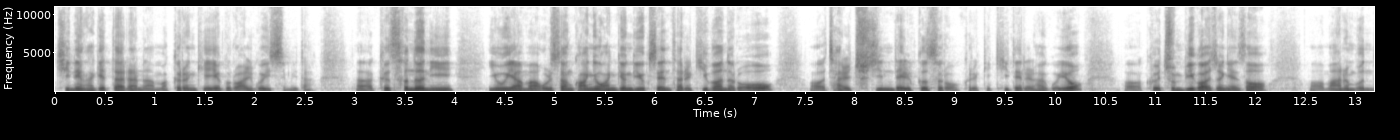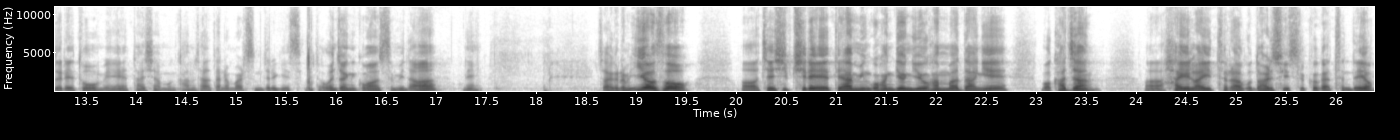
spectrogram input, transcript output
진행하겠다라는 아마 그런 계획으로 알고 있습니다. 아, 그 선언이 이후에 아마 울산 광역환경교육센터를 기반으로 어, 잘 추진될 것으로 그렇게 기대를 하고요. 어, 그 준비 과정에서 어, 많은 분들의 도움에 다시 한번 감사하다는 말씀드리겠습니다. 원장님 고맙습니다. 네. 자, 그럼 이어서 어, 제 17회 대한민국 환경교육 한마당의 뭐 가장 어, 하이라이트라고도 할 수 있을 것 같은데요.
